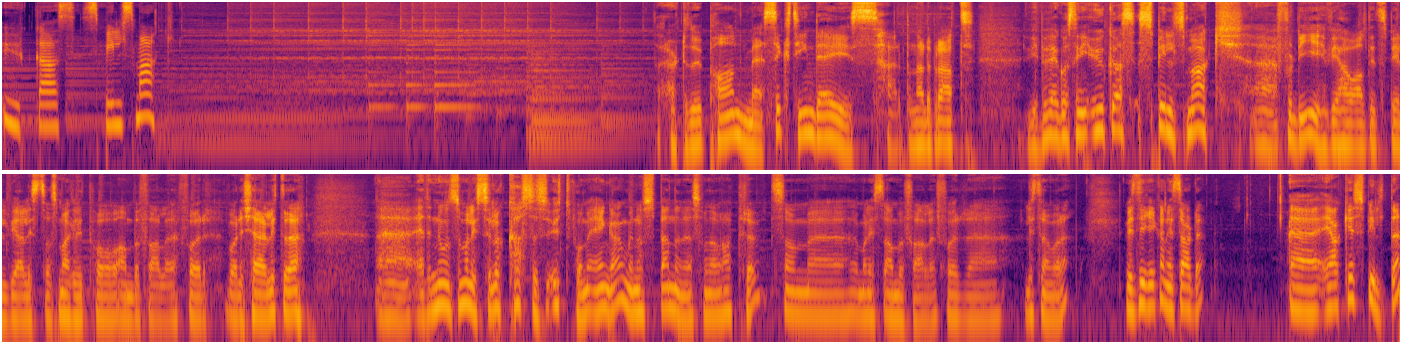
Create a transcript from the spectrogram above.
Ukas spillsmak. Der hørte du Pond med 16 Days her på Nerdeprat. Vi beveger oss inn i ukas spillsmak, eh, fordi vi har jo alltid spill vi har lyst til å smake litt på og anbefale for våre kjære lyttere. Eh, er det noen som har lyst til å kaste seg utpå med en gang med noe spennende som de har prøvd, som eh, de har lyst til å anbefale for lytterne våre? Hvis ikke, kan jeg starte. Jeg har ikke spilt det,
